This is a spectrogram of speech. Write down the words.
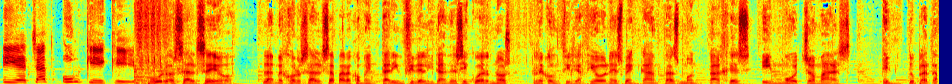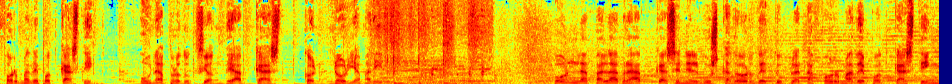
y echad un kiki. Puro Salseo la mejor salsa para comentar infidelidades y cuernos, reconciliaciones, venganzas, montajes y mucho más. En tu plataforma de podcasting, una producción de Upcast con Nuria Marín. Pon la palabra Apcas en el buscador de tu plataforma de podcasting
